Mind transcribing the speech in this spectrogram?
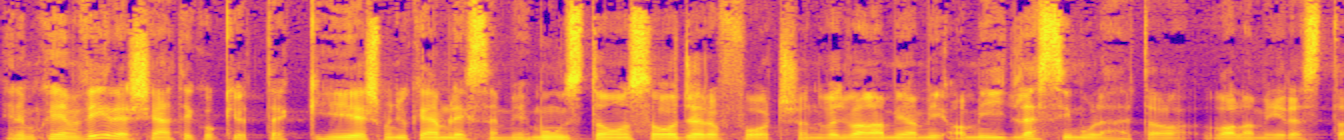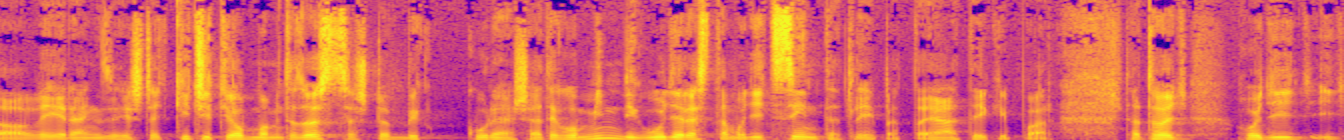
Én amikor ilyen véres játékok jöttek ki, és mondjuk emlékszem, hogy Moonstone, Soldier of Fortune, vagy valami, ami, ami így leszimulálta valamiért ezt a vérengzést egy kicsit jobban, mint az összes többi kurás játék, akkor mindig úgy éreztem, hogy így szintet lépett a játékipar. Tehát, hogy, hogy így, így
